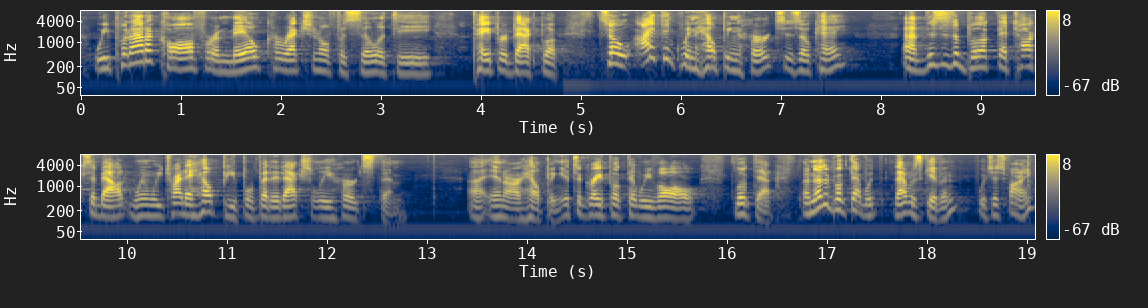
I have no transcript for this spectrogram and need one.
we put out a call for a male correctional facility paperback book. So I think when helping hurts is okay. Um, this is a book that talks about when we try to help people, but it actually hurts them uh, in our helping. It's a great book that we've all looked at. Another book that, that was given, which is fine.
